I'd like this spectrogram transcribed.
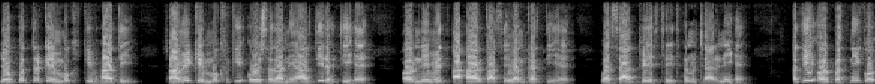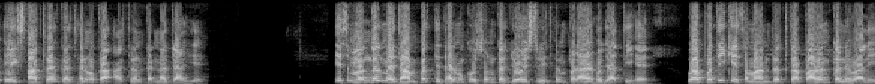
जो पुत्र के मुख की भांति, स्वामी के मुख की ओर सदा निहारती रहती है और नियमित आहार का सेवन करती है। वह साध्वी स्त्री धर्मचारिणी है। पति और पत्नी को एक साथ रहकर धर्म का आचरण करना चाहिए। इस मंगलमय दाम्पत्य धर्म को सुनकर जो स्त्री धर्म परायण हो जाती है, वह पति के समान व्रत का पालन करने वाली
